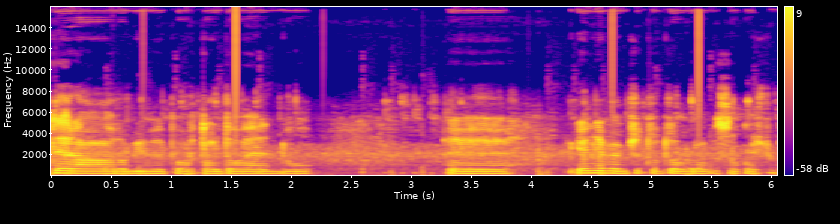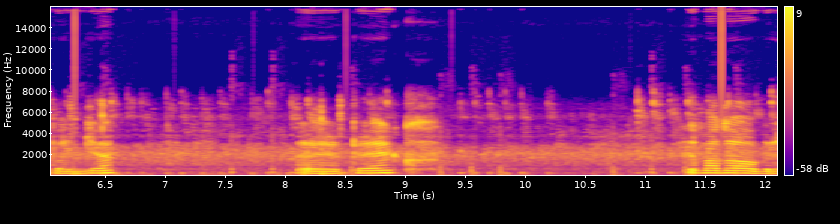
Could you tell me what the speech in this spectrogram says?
Teraz robimy portal do endu. Yy, ja nie wiem, czy to dobra wysokość będzie. Yy, pyk. Chyba dobre.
